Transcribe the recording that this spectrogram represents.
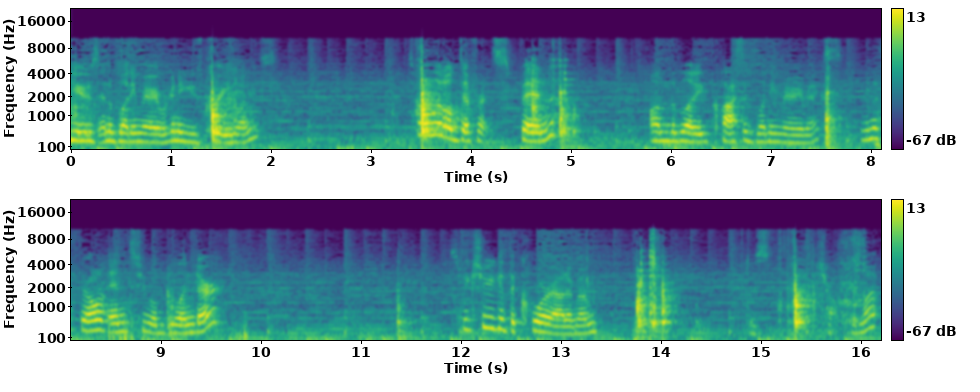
use in a Bloody Mary, we're going to use green ones It's a little different spin on the bloody classic Bloody Mary mix. I'm going to throw them into a blender. Just make sure you get the core out of them. Just chop them up.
